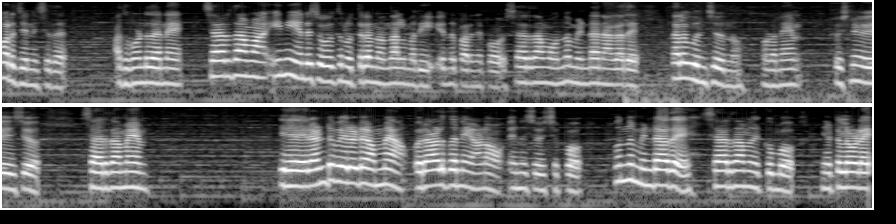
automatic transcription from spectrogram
അവർ ജനിച്ചത്. അതുകൊണ്ട് തന്നെ ശാരദാമ്മ ഇനി എന്റെ ചോദ്യത്തിന് ഉത്തരം തന്നാൽ മതി എന്ന് പറഞ്ഞപ്പോൾ ശാരദാമ്മ ഒന്നും മിണ്ടാനാകാതെ തലകുനിച്ചു നിന്നു. ഉടനെ വിഷ്ണു ചോദിച്ചു ശാരദാമ്മേ ഏ, രണ്ടുപേരുടെ അമ്മ ഒരാൾ തന്നെയാണോ? എന്ന് ചോദിച്ചപ്പോൾ ഒന്നും മിണ്ടാതെ ശാരദാമ്മ നിൽക്കുമ്പോൾ ഞെട്ടലോടെ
